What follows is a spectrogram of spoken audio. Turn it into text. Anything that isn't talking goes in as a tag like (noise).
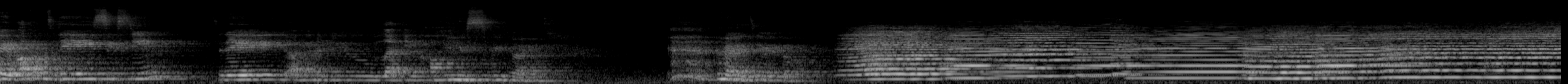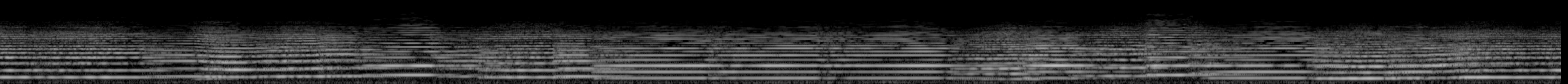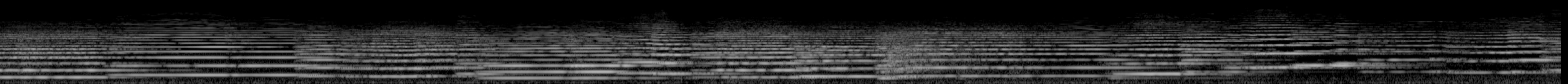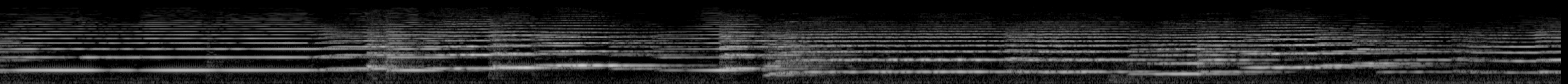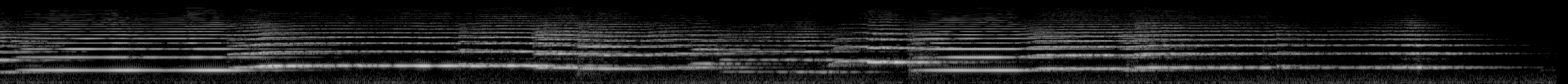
Okay, welcome to day 16. Today I'm gonna do Let Me Call You Sweetheart. (laughs) Alright, here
